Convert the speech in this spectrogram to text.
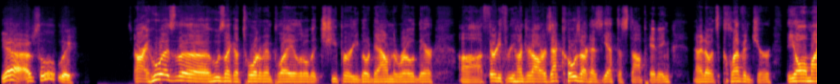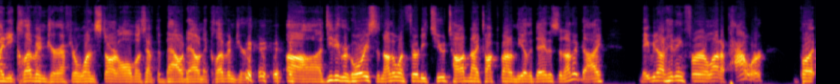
Yeah, absolutely. All right, who has the who's like a tournament play a little bit cheaper? You go down the road there, uh, thirty three hundred dollars. Zach Cozart has yet to stop hitting. Now, I know it's Clevinger, the almighty Clevinger. After one start, all of us have to bow down to Clevinger. uh, Didi Gregorius, another one, thirty two. Todd and I talked about him the other day. This is another guy, maybe not hitting for a lot of power, but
